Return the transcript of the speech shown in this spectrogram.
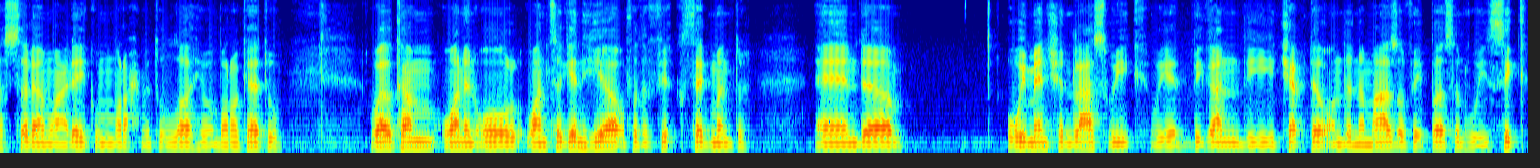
السلام عليكم ورحمة الله وبركاته Welcome one and all once again here for the fiqh segment and uh, we mentioned last week we had begun the chapter on the namaz of a person who is sick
